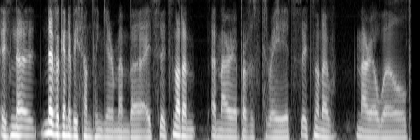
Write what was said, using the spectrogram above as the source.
It's no, never going to be something you remember. It's it's not a, a Mario Brothers three. It's it's not a Mario World.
